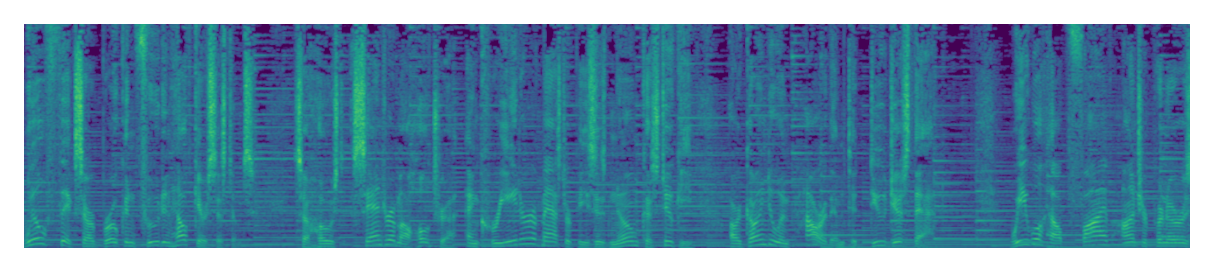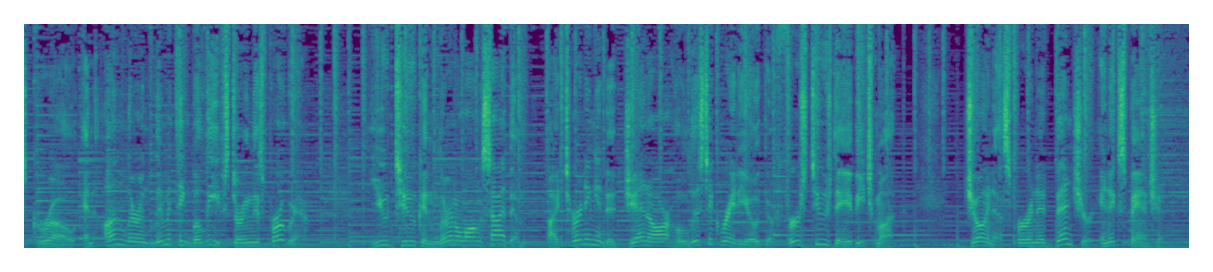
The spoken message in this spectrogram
will fix our broken food and healthcare systems. So, host Sandra Malhotra and creator of masterpieces Noam Kostucki are going to empower them to do just that we will help five entrepreneurs grow and unlearn limiting beliefs during this program. You too can learn alongside them by turning into Gen R Holistic Radio the first Tuesday of each month. Join us for an adventure in expansion.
